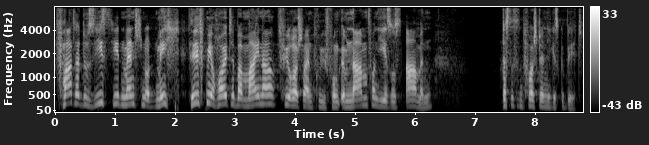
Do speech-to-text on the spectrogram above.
Vater, du siehst jeden Menschen und mich, hilf mir heute bei meiner Führerscheinprüfung im Namen von Jesus. Amen. Das ist ein vollständiges Gebet.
